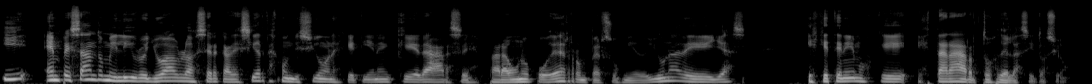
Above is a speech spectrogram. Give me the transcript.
Y empezando mi libro, yo hablo acerca de ciertas condiciones que tienen que darse para uno poder romper sus miedos. Y una de ellas es que tenemos que estar hartos de la situación.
